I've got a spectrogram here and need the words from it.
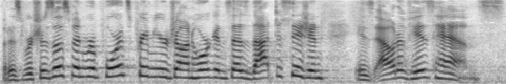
But as Richard Zussman reports, Premier John Horgan says that decision is out of his hands.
